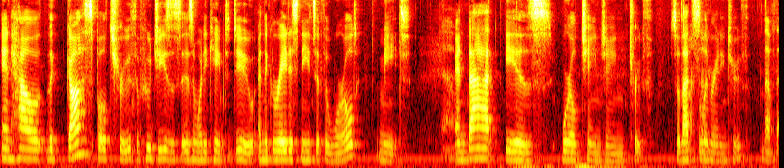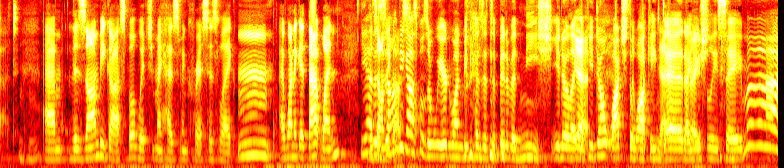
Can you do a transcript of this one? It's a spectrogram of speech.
and how the gospel truth of who Jesus is and what he came to do, and the greatest needs of the world meet. Yeah. And that is world changing truth. So that's the liberating truth. Love that. Mm-hmm. Um, the zombie gospel, which my husband Chris is like, mm, I want to get that one. Yeah, the, zombie, gospel is a weird one because it's a bit of a niche. You know, like Yeah. if you don't watch The, Walking, Walking Dead, Dead, I usually say, Ma, I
